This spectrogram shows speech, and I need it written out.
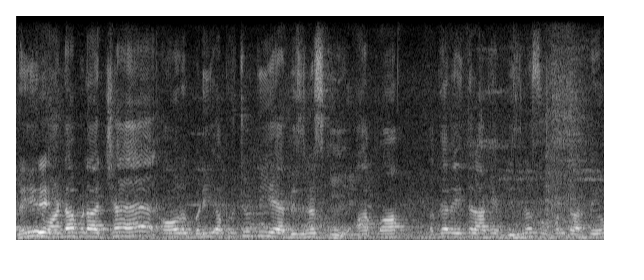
नहीं ਤੇ- रवांडा बड़ा अच्छा है और बड़ी अपॉर्चुनिटी है बिजनेस की आप आप अगर इधर आके बिजनेस ओपन करते हो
